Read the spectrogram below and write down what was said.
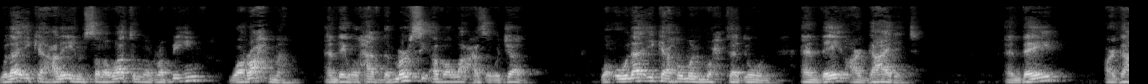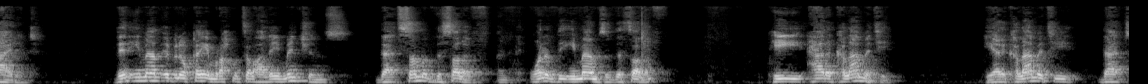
أولئك عليهم صلوات من ربهم ورحمة. And they will have the mercy of Allah Azza wa Jal. وأولئك هم المحتدون. And they are guided and they are guided. Then Imam Ibn Qayyim rahmatullah mentions that some of the Salaf, and one of the Imams of the Salaf, he had a calamity. He had a calamity that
